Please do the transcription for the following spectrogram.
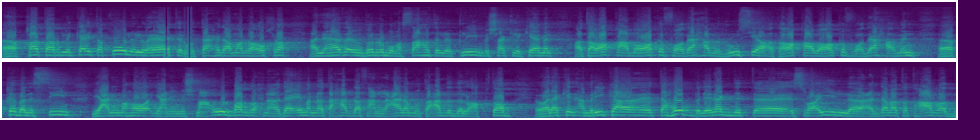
قطر لكي تقول الولايات المتحدة مرة أخرى أن هذا يضر بمصلحة الإقليم بشكل كامل. أتوقع مواقف واضحة من روسيا أتوقع مواقف واضحة من قبل الصين. يعني ما هو يعني مش معقول. برضه إحنا دائما نتحدث عن العالم متعدد الأقطاب ولكن أمريكا تهب لنجدة إسرائيل عندما تتعرض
